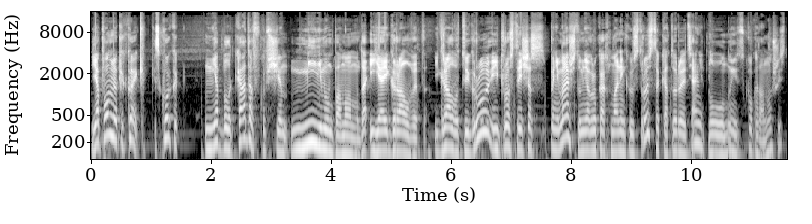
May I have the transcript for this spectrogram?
я помню, какой, как- сколько у меня было кадров вообще минимум, по-моему, да, и я играл в это. Играл в эту игру, и просто я сейчас понимаю, что у меня в руках маленькое устройство, которое тянет, ну, ну, сколько там, ну, 6,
